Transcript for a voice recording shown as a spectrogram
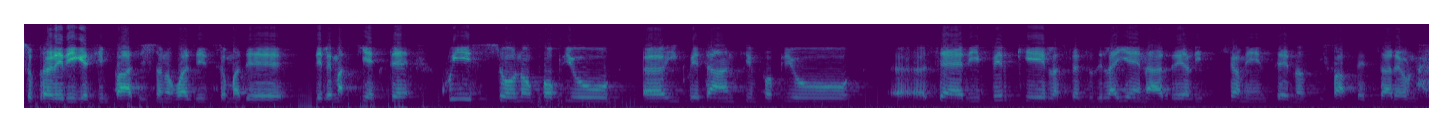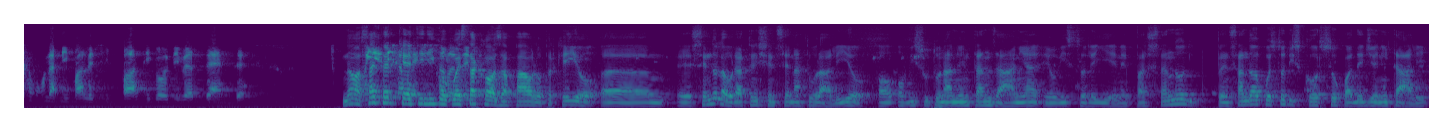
sopra le righe simpatici, sono quasi insomma de- delle macchiette, qui sono un po' più eh, inquietanti, un po' più eh, seri perché l'aspetto della iena realisticamente non ti fa pensare a un, un animale simpatico o divertente. No, Quindi sai diciamo perché che ti dico questa dei- cosa Paolo? Perché io, ehm, essendo laureato in scienze naturali, io ho, ho vissuto un anno in Tanzania e ho visto le iene. Passando- pensando a questo discorso qua dei genitali,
